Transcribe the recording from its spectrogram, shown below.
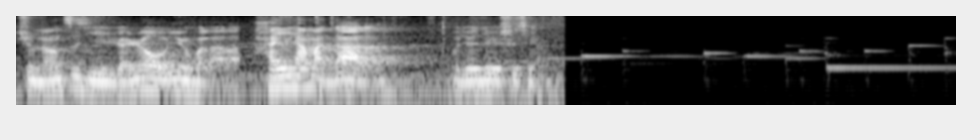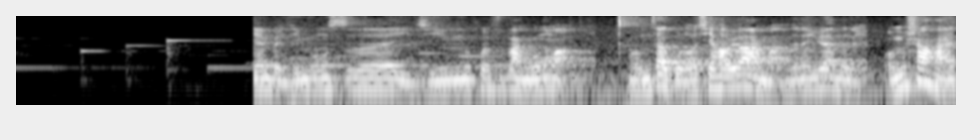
只能自己人肉运回来了，还影响蛮大的。我觉得这个事情。今天北京公司已经恢复办公了，我们在鼓楼七号院嘛，在那院子里。我们上海。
